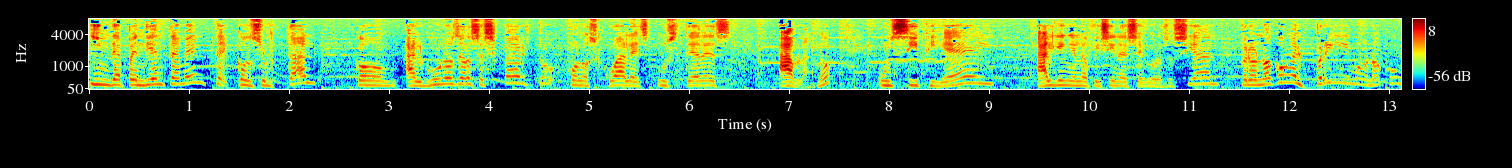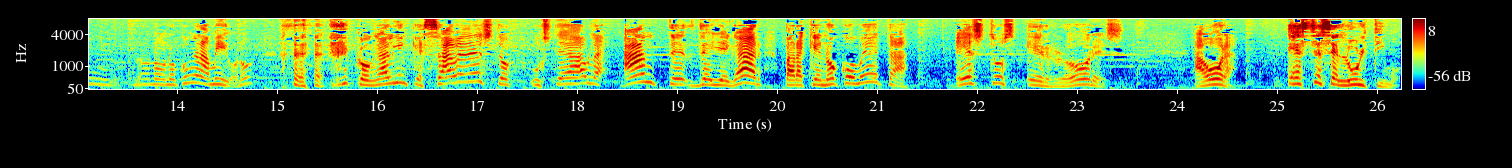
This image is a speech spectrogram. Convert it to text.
independientemente, consultar con algunos de los expertos con los cuales ustedes hablan, ¿no? Un CPA, alguien en la oficina de seguro social, pero no con el primo, no con, no, no, no con el amigo, ¿no? con alguien que sabe de esto, usted habla antes de llegar para que no cometa estos errores. Ahora, este es el último.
